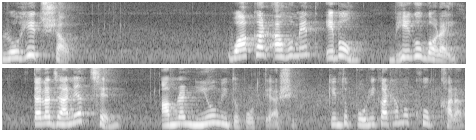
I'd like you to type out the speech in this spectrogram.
রোহিত সাউ ওয়াকার আহমেদ এবং ভিগু গড়াই তারা জানাচ্ছেন আমরা নিয়মিত পড়তে আসি কিন্তু পরিকাঠামো খুব খারাপ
